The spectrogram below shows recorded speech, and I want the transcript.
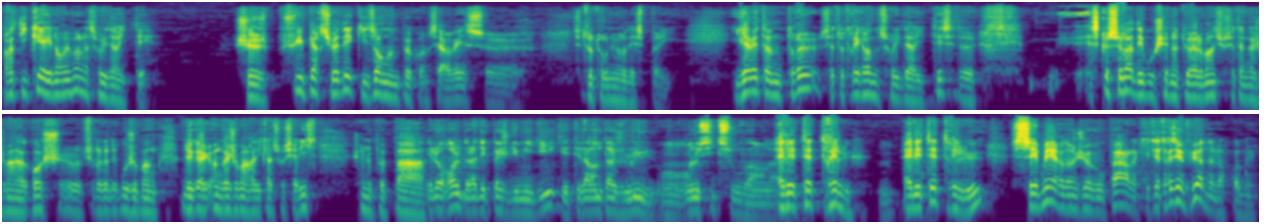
pratiquaient énormément la solidarité. Je suis persuadé qu'ils ont un peu conservé ce, cette tournure d'esprit. Il y avait entre eux cette très grande solidarité. Cette... Est-ce que cela débouchait naturellement sur cet engagement à gauche, euh, sur le débouchement, engagement radical socialiste? Je ne peux pas. Et le rôle de la dépêche du Midi, qui était davantage lu, on, on le cite souvent. Là. Elle était très lue. Hmm. Elle était très lue. Ces maires dont je vous parle, qui étaient très influents dans leur commune,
